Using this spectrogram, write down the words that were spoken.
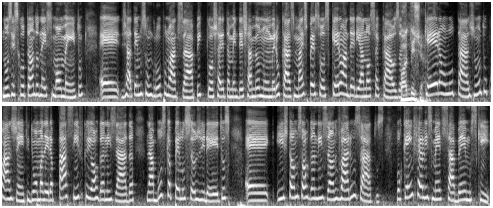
nos escutando nesse momento. É, já temos um grupo no WhatsApp, gostaria também de deixar meu número, caso mais pessoas queiram aderir à nossa causa, queiram lutar junto com a gente de uma maneira pacífica e organizada na busca pelos seus direitos é, e estamos organizando vários atos, porque infelizmente sabemos que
